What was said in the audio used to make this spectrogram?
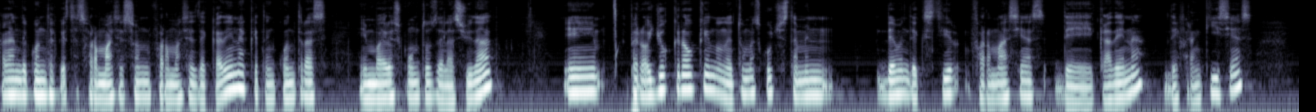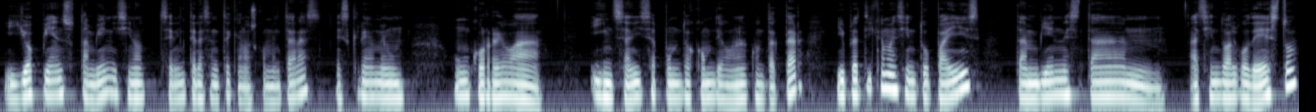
hagan de cuenta que estas farmacias son farmacias de cadena que te encuentras en varios puntos de la ciudad. Eh, pero yo creo que en donde tú me escuches también deben de existir farmacias de cadena, de franquicias. Y yo pienso también, y si no, sería interesante que nos comentaras, escríbeme un, un correo a insadiza.com diagonal contactar y platícame si en tu país también están haciendo algo de esto,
